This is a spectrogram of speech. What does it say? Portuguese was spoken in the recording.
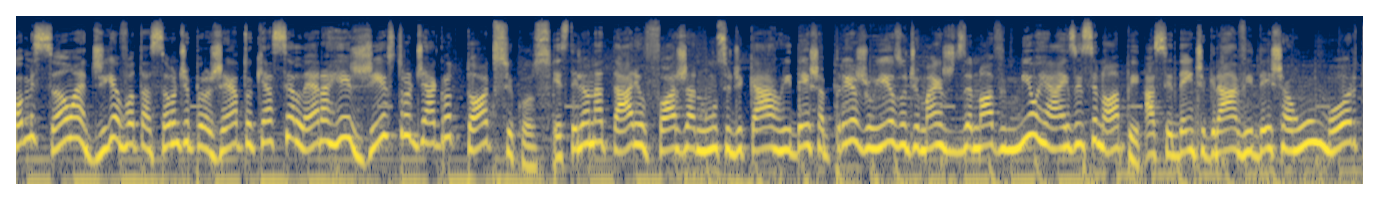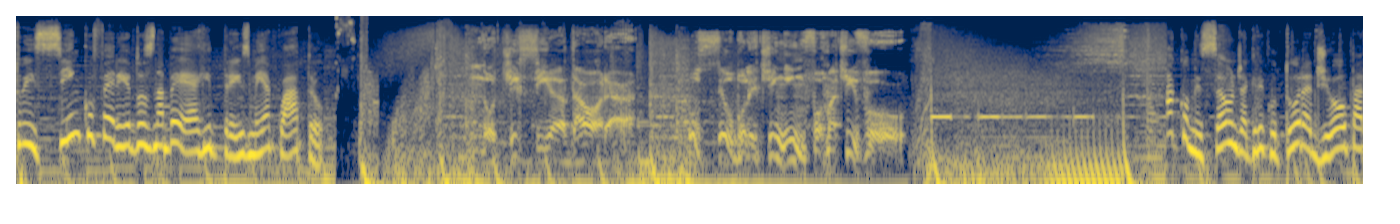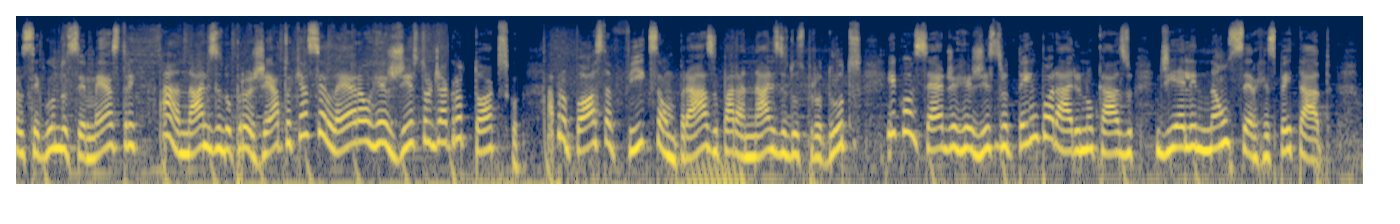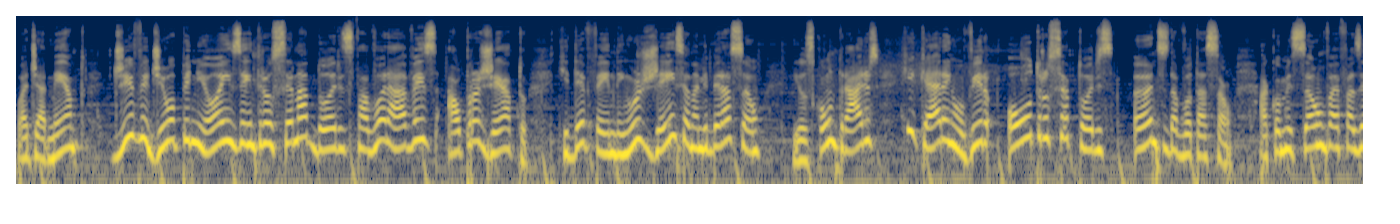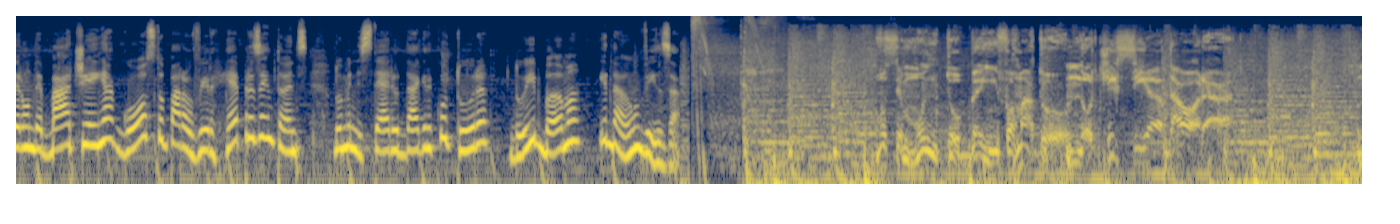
Comissão adia votação de projeto que acelera registro de agrotóxicos. Estelionatário forja anúncio de carro e deixa prejuízo de mais de 19 mil reais em Sinop. Acidente grave deixa um morto e cinco feridos na BR-364. Notícia da hora. O seu boletim informativo. A Comissão de Agricultura adiou para o segundo semestre a análise do projeto que acelera o registro de agrotóxico. A proposta fixa um prazo para análise dos produtos e concede registro temporário no caso de ele não ser respeitado. O adiamento dividiu opiniões entre os senadores favoráveis ao projeto, que defendem urgência na liberação e os contrários, que querem ouvir outros setores antes da votação. A comissão vai fazer um debate em agosto para ouvir representantes do Ministério da Agricultura, do IBAMA e da Anvisa. Você muito bem informado. Notícia da hora.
